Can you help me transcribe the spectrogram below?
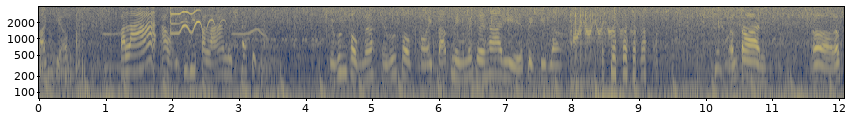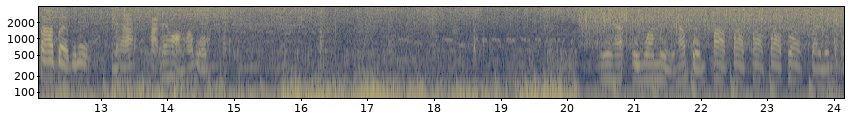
ปลาเขียวปลาร้าอ้าวไอ้ที่นี่ปลาร้าไม่ใช่เดี๋ยวเพิ่งตกนะเดี๋ยวเพิ่งตกขออีกแป๊บหนึ่งไม่เกินห้าทีเดี๋ยวปิดคลิปแล้ว น้ำตาล เออน้ำตาลใส่ไปเลยนะฮะผัดให้หอมครับผมนี่ครับอูมามิครับผมป้าดป้าดป้าดป้าดป้าดใส่ลงไป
